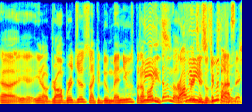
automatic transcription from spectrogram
uh, you know, drawbridges. I could do menus, but I've already done those. Rob Please Bridges was a do those. classic.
